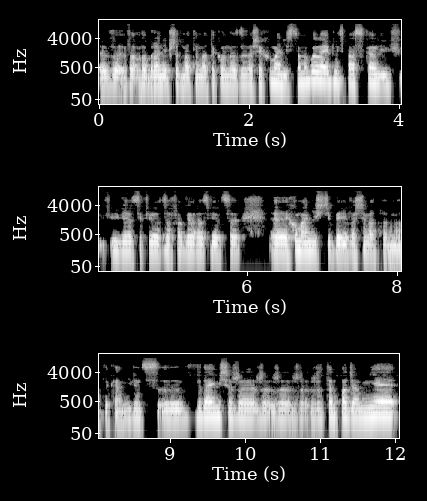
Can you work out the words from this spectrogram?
w, w, w obronie przed matematyką nazywa się humanistą, no bo Leibniz, Pascal i, i wielcy filozofowie oraz wielcy y, humaniści byli właśnie matematykami, więc y, wydaje mi się, że, że, że, że, ten podział nie,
